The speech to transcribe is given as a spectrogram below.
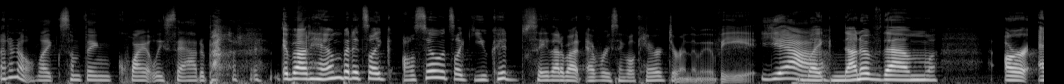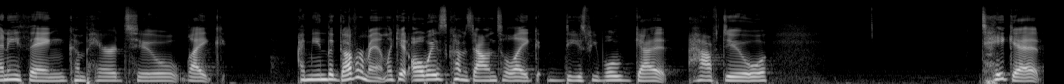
I don't know, like something quietly sad about it. About him, but it's like also it's like you could say that about every single character in the movie. Yeah. Like none of them are anything compared to like I mean the government. Like it always comes down to like these people get have to take it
